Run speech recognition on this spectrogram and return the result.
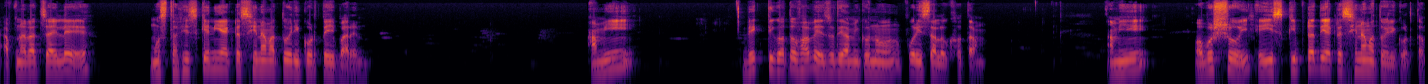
আপনারা চাইলে মুস্তাফিজকে নিয়ে একটা সিনেমা তৈরি করতেই পারেন। আমি ব্যক্তিগতভাবে যদি আমি কোনো পরিচালক হতাম, আমি অবশ্যই এই স্ক্রিপ্টটা দিয়ে একটা সিনেমা তৈরি করতাম।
